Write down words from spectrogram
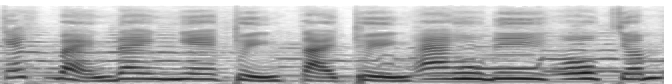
Các bạn đang nghe truyện tại truyện audio.fif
